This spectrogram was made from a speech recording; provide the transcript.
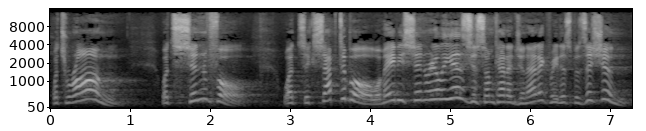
what's wrong, what's sinful, what's acceptable. Well, maybe sin really is just some kind of genetic predisposition,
